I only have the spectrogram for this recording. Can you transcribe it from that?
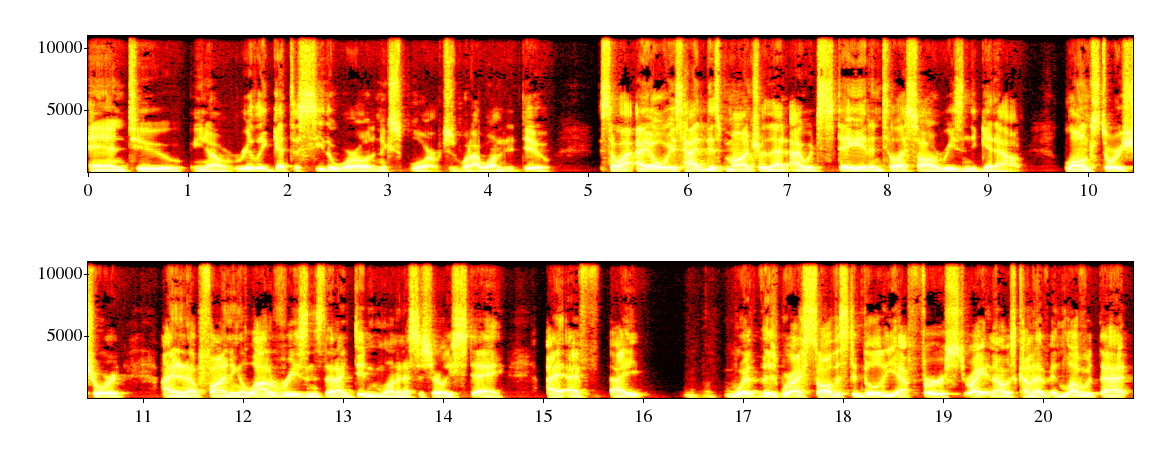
and to, you know, really get to see the world and explore, which is what I wanted to do. So I, I always had this mantra that I would stay it until I saw a reason to get out. Long story short, I ended up finding a lot of reasons that I didn't want to necessarily stay. I, I, I where, the, where I saw the stability at first, right, and I was kind of in love with that.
